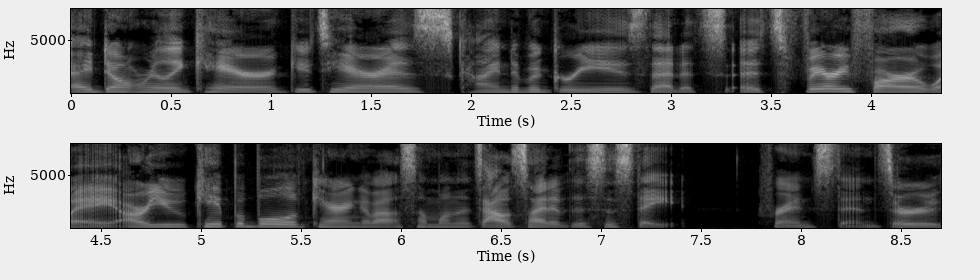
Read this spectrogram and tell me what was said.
I don't really care. Gutierrez kind of agrees that it's it's very far away. Are you capable of caring about someone that's outside of this estate, for instance, or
